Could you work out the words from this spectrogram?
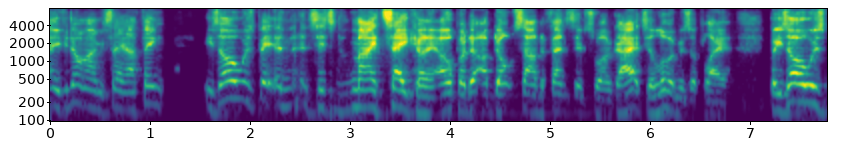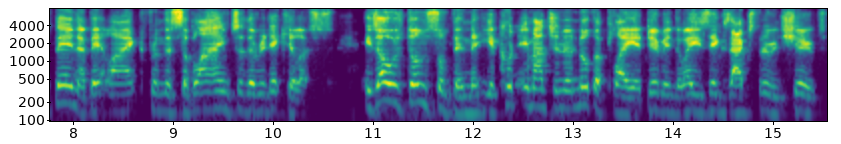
if you don't mind me saying, I think he's always been, and it's my take on it. I hope I don't, I don't sound offensive to him. I actually love him as a player, but he's always been a bit like from the sublime to the ridiculous he's always done something that you couldn't imagine another player doing the way he zigzags through and shoots.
